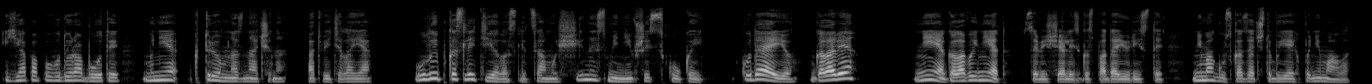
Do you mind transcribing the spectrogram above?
«Я по поводу работы. Мне к трем назначено», — ответила я. Улыбка слетела с лица мужчины, сменившись скукой. «Куда ее? Голове?» «Не, головы нет», — совещались господа юристы. «Не могу сказать, чтобы я их понимала.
